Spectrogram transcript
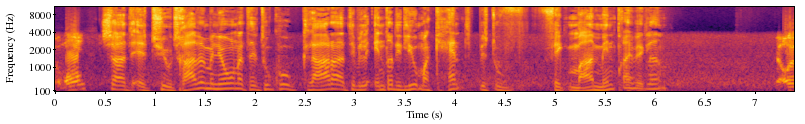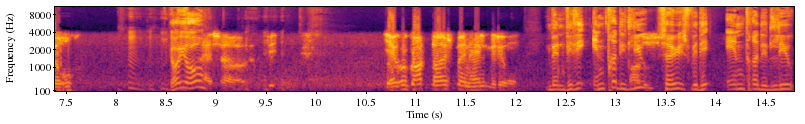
Godmorgen. Så øh, 20-30 millioner, det, du kunne klare dig, at det ville ændre dit liv markant, hvis du fik meget mindre i virkeligheden? Jo, jo. Jo, jo. Altså, det, jeg kunne godt nøjes med en halv million. Men vil det ændre dit liv? Seriøst, vil det ændre dit liv?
